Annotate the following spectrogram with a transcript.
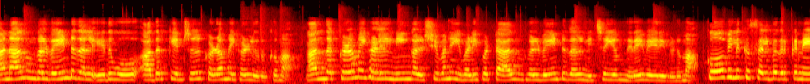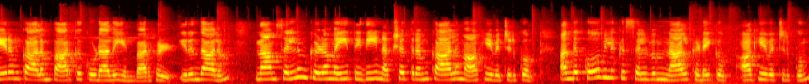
ஆனால் உங்கள் வேண்டுதல் எதுவோ அதற்கென்று கிழமைகள் இருக்குமா? அந்த கிழமைகளில் நீங்கள் சிவனை வழிபட்டால் உங்கள் வேண்டுதல் நிச்சயம் நிறைவேறிவிடுமா? கோவிலுக்கு செல்வதற்கு நேரம் காலம் பார்க்க கூடாது என்பார்கள். இருந்தாலும் நாம் செல்லும் கிழமை திதி நட்சத்திரம் காலம் ஆகியவற்றிற்கும் அந்த கோவிலுக்கு செல்லும் நாள் கிடைக்கும். ஆகியவற்றிற்கும்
